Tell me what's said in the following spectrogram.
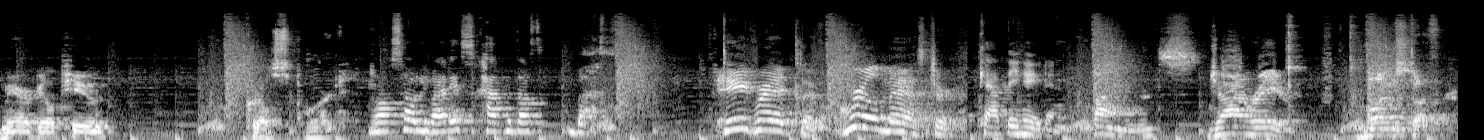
Mayor Bill Pugh, grill support. Rosa Olivares, happy dogs bus. Dave Radcliffe, Grill Master. Kathy Hayden, buns. John Rader, bun stuffer.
